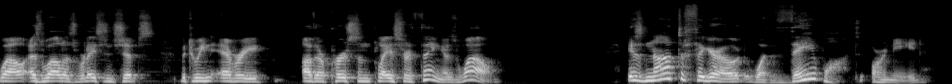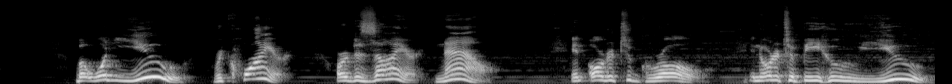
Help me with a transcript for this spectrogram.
well, as well as relationships between every other person, place, or thing as well, is not to figure out what they want or need, but what you require or desire now in order to grow, in order to be who you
